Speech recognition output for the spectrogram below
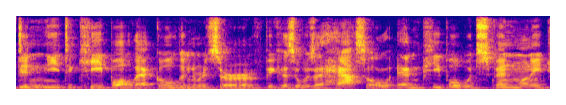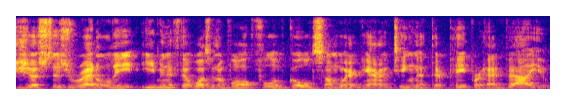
didn't need to keep all that gold in reserve because it was a hassle and people would spend money just as readily even if there wasn't a vault full of gold somewhere guaranteeing that their paper had value.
